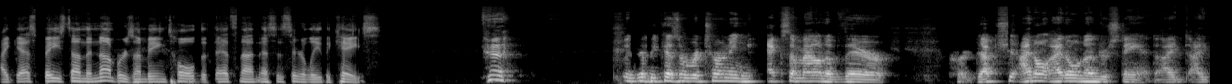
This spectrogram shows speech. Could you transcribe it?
i guess based on the numbers i'm being told that that's not necessarily the case. Is it because of returning x amount of their production? I don't i don't understand. I i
